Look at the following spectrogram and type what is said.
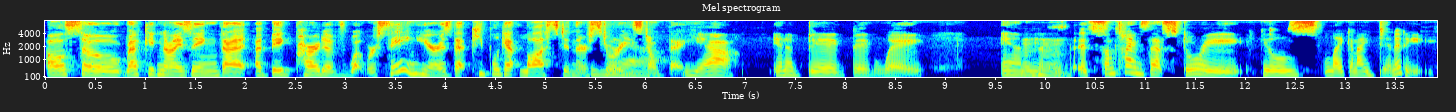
also recognizing that a big part of what we're saying here is that people get lost in their stories yeah. don't they yeah in a big big way and mm-hmm. it's sometimes that story feels like an identity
